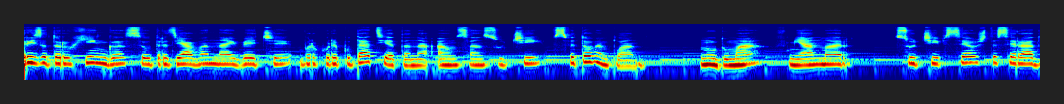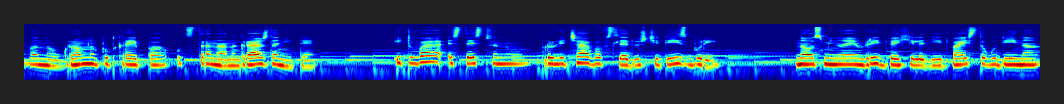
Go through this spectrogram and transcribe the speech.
Кризата Рохинга се отразява най-вече върху репутацията на Аун Сан Сучи в световен план, но дома, в Мянмар, Сучи все още се радва на огромна подкрепа от страна на гражданите. И това естествено проличава в следващите избори. На 8 ноември 2020 година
